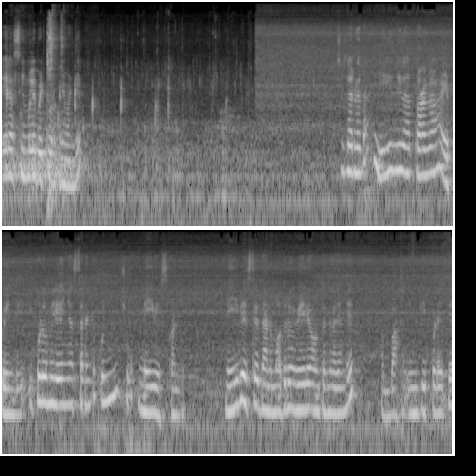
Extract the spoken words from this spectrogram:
ఇలా సిమ్లో పెట్టి ఉడకనివ్వండి. చూసారు కదా? ఈజీగా త్వరగా అయిపోయింది. ఇప్పుడు మీరు ఏం చేస్తారంటే కొంచెం నెయ్యి వేసుకోండి. నెయ్యి వేస్తే దాని మధురం వేరే ఉంటుంది కదండి? అబ్బా! ఇంక ఇప్పుడైతే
